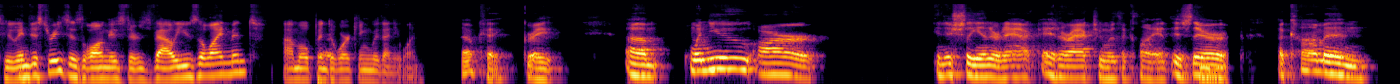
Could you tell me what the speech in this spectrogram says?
to industries as long as there's values alignment. I'm open to working with anyone. Okay, great. Um, when you are initially interact, interacting with a client, is there mm-hmm. a common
